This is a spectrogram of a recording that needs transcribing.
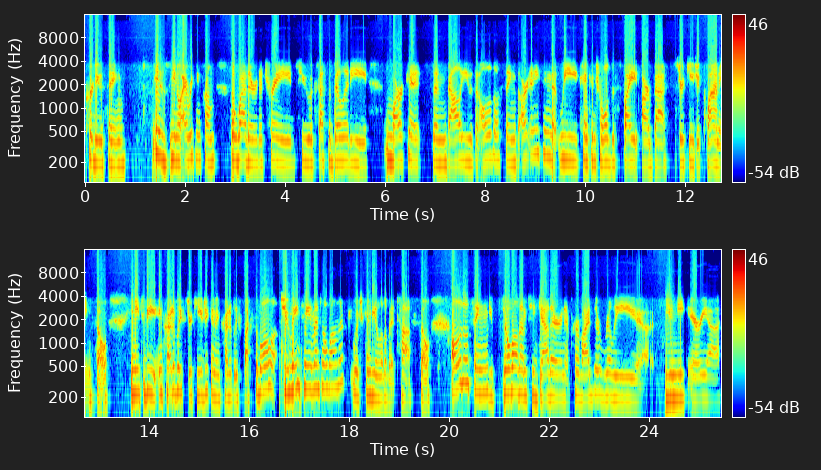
producing is, you know, everything from the weather to trade to accessibility, markets and values and all of those things aren't anything that we can control despite our best strategic planning. So you need to be incredibly strategic and incredibly flexible to maintain mental wellness, which can be a little bit tough. So all of those things, you snowball them together and it provides a really uh, unique area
